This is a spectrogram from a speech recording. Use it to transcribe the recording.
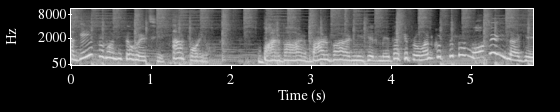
আগেই প্রমাণিত হয়েছে। তারপরেও বারবার বারবার নিজের মেধাকে প্রমাণ করতে তো মজাই লাগে।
